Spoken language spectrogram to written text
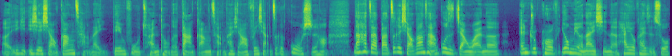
呃一一些小钢厂来颠覆传统的大钢厂。他想要分享这个故事哈，那他在把这个小钢厂的故事讲完呢，Andrew Grove 又没有耐心了，他又开始说：“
